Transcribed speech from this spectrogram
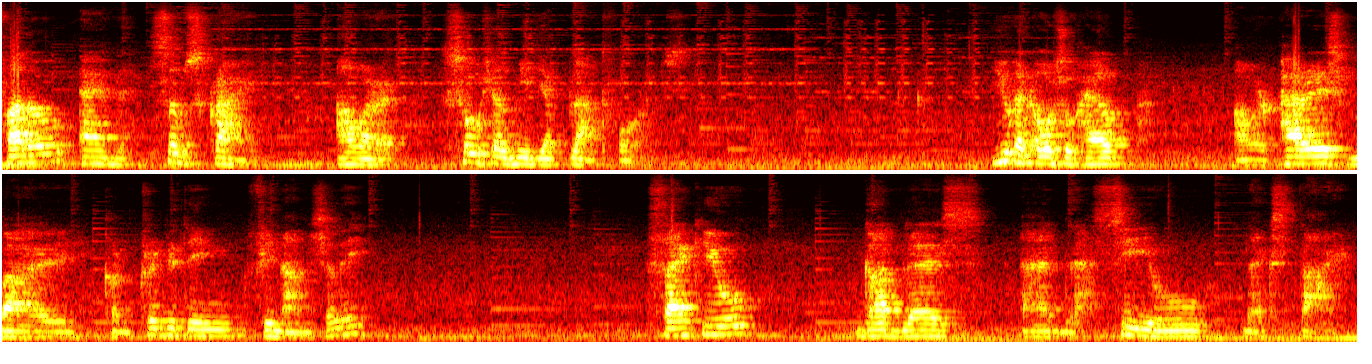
follow, and subscribe our social media platforms. You can also help our parish by contributing financially. Thank you, God bless, and see you next time.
